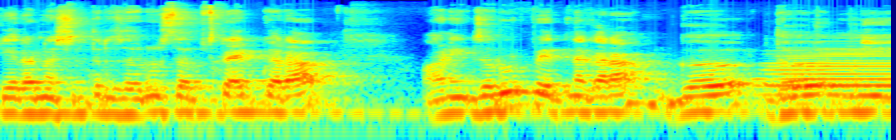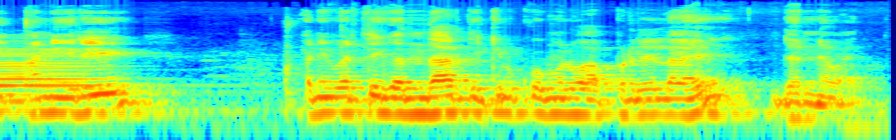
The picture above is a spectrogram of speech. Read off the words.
केला नसेल तर जरूर सबस्क्राईब करा. आणि जरूर प्रयत्न करा. ग ध नी आणि रे आणि वरती गंधार देखील कोमल वापरलेला आहे. धन्यवाद.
